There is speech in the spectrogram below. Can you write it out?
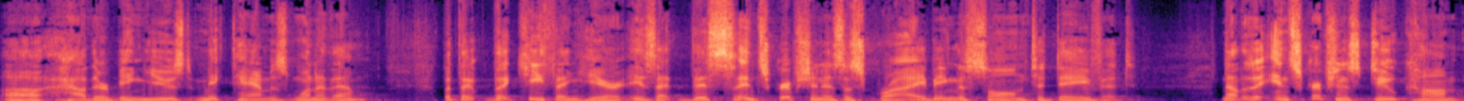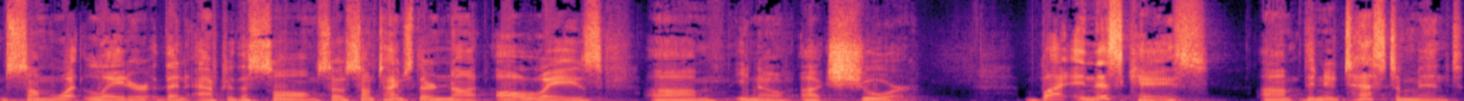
uh, how they're being used. Miktam is one of them. But the, the key thing here is that this inscription is ascribing the psalm to David. Now, the inscriptions do come somewhat later than after the psalm, so sometimes they're not always, um, you know, uh, sure. But in this case, um, the New Testament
